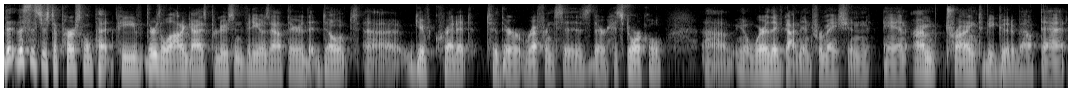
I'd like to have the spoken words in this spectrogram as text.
th- this is just a personal pet peeve. There's a lot of guys producing videos out there that don't uh, give credit to their references, their historical uh, you know, where they've gotten information, and I'm trying to be good about that.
